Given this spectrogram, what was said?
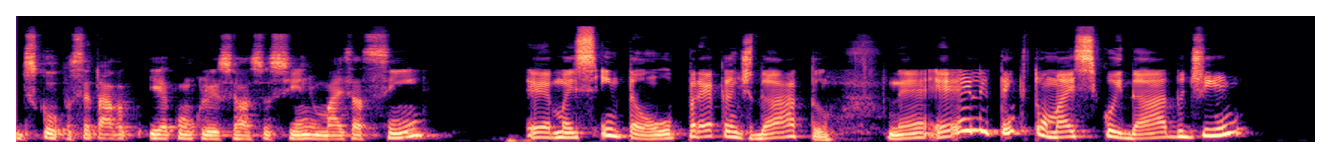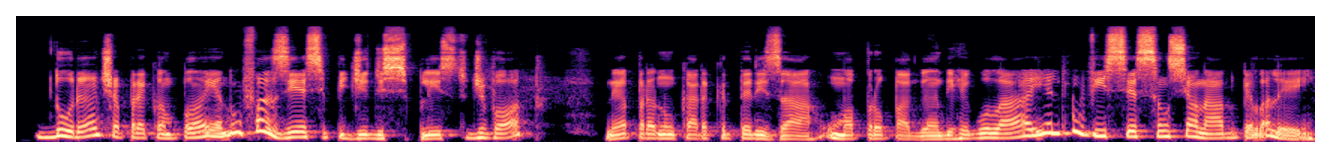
Desculpa, você tava, ia concluir seu raciocínio, mas assim, É, mas então, o pré-candidato, né, ele tem que tomar esse cuidado de, durante a pré-campanha, não fazer esse pedido explícito de voto, né, para não caracterizar uma propaganda irregular e ele não vir ser sancionado pela lei.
